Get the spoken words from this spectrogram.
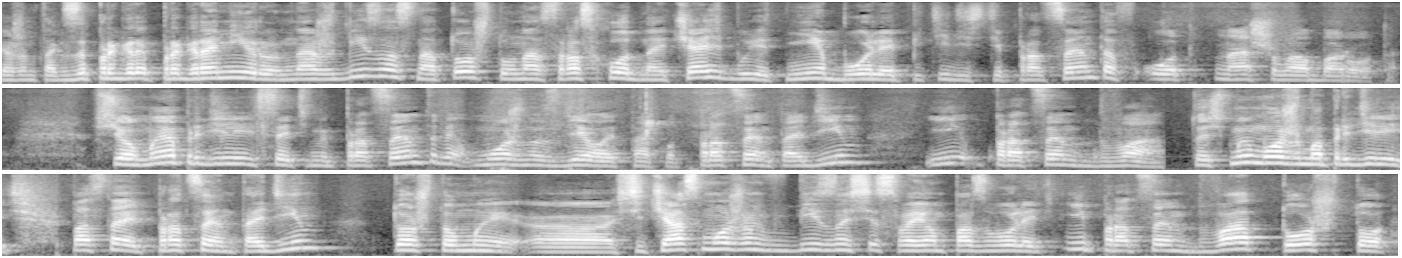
скажем так, запрограммируем наш бизнес на то, что у нас расходная часть будет не более 50% от нашего оборота. Все, мы определились с этими процентами. Можно сделать так вот, процент 1 и процент 2. То есть мы можем определить, поставить процент 1, то, что мы э, сейчас можем в бизнесе своем позволить, и процент 2, то, что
